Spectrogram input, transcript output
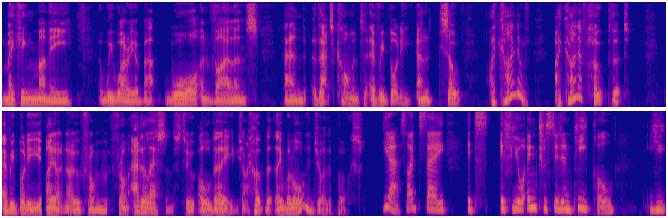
making money. We worry about war and violence, and that's common to everybody. And so I kind of I kind of hope that everybody I don't know from from adolescence to old age, I hope that they will all enjoy the books. Yes, I'd say it's if you're interested in people, you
